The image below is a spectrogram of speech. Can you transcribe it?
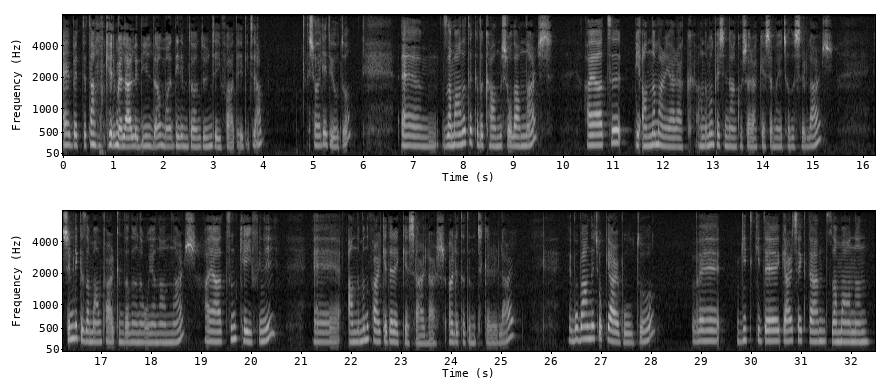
Elbette tam bu kelimelerle değildi ama dilim döndüğünce ifade edeceğim. Şöyle diyordu. E, zamana takılı kalmış olanlar hayatı bir anlam arayarak, anlamın peşinden koşarak yaşamaya çalışırlar. Şimdiki zaman farkındalığına uyananlar hayatın keyfini, e, anlamını fark ederek yaşarlar. Öyle tadını çıkarırlar. E, bu bende çok yer buldu ve gitgide gerçekten zamanın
